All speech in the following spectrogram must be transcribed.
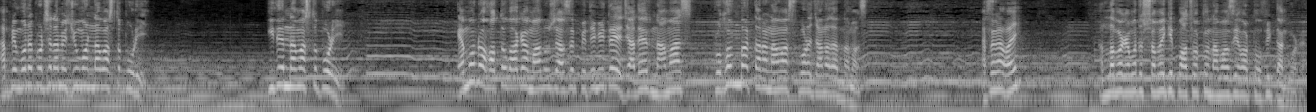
আপনি মনে করছেন আমি জুমার নামাজ তো পড়ি ঈদের নামাজ তো পড়ি। এমনও হতভাগা মানুষ আছে পৃথিবীতে যাদের নামাজ প্রথমবার তারা নামাজ পড়ে জানাজার নামাজ। আছে না ভাই? আল্লাহ পাক আমাদের সবাইকে পাঁচ ওয়াক্ত নামাজে হওয়ার তৌফিক দান করেন।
